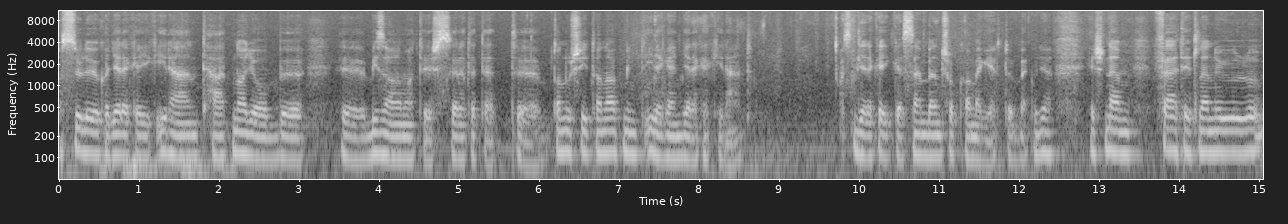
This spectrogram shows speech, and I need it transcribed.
a szülők a gyerekeik iránt hát nagyobb ö, ö, bizalmat és szeretetet ö, tanúsítanak, mint idegen gyerekek iránt az gyerekeikkel szemben sokkal megértőbbek, ugye? És nem feltétlenül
